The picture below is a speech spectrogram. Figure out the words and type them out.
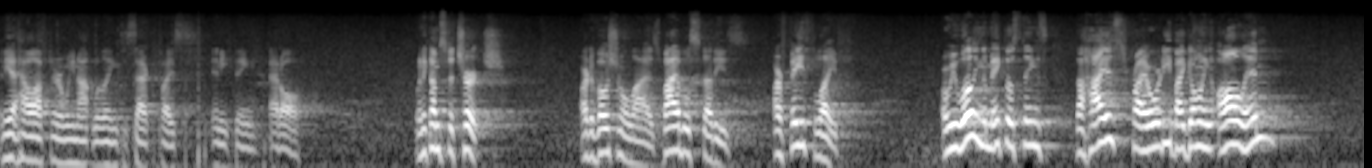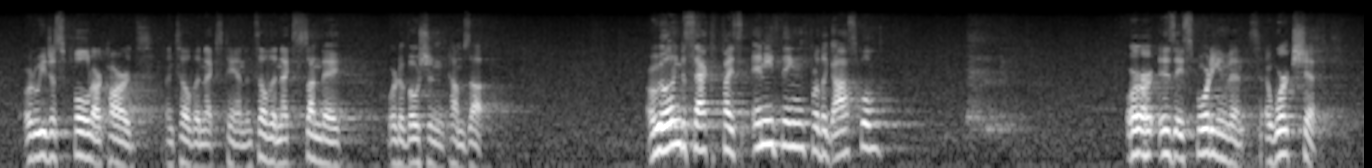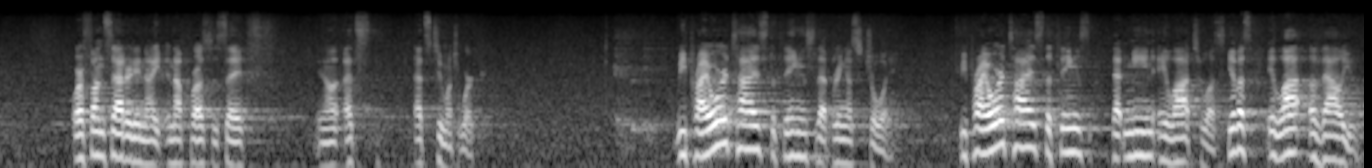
And yet, how often are we not willing to sacrifice anything at all? When it comes to church, our devotional lives, Bible studies, our faith life, are we willing to make those things the highest priority by going all in? Or do we just fold our cards until the next hand, until the next Sunday or devotion comes up? Are we willing to sacrifice anything for the gospel? Or is a sporting event, a work shift, or a fun Saturday night enough for us to say, you know, that's, that's too much work? We prioritize the things that bring us joy. We prioritize the things that mean a lot to us, give us a lot of value.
